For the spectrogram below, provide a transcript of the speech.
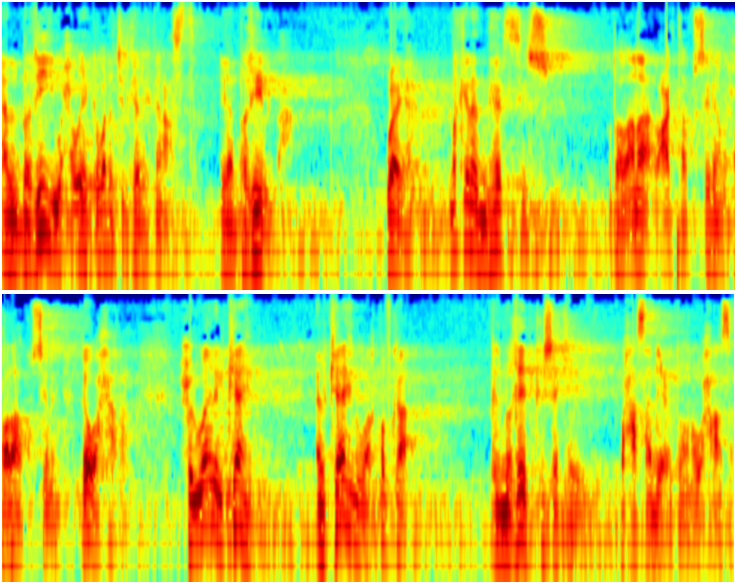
Albaghi waxa weeye gabadha jidhkeeda ka ganacsata ayaa baghi la dhaha waaya marka inaad meher siiso wadaad anaa lacagtaa ku siinay xoolaha ku siinay dee waa xaaraan. Xulwaani alkaahin. Alkaahin waa qofka cilmi geyb ka sheekeeyay. Waxaasaa dhici doona waxaasa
